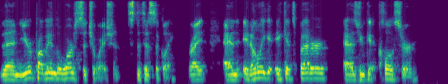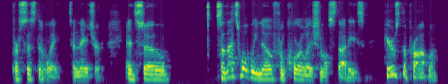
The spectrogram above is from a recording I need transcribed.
then you're probably in the worst situation statistically, right? And it only it gets better as you get closer persistently to nature. And so, so that's what we know from correlational studies. Here's the problem.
